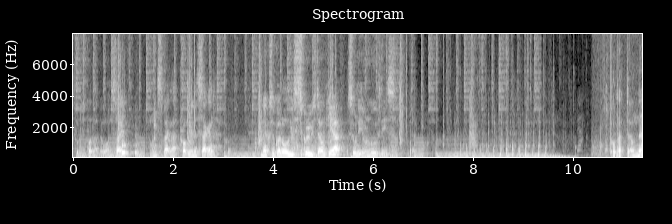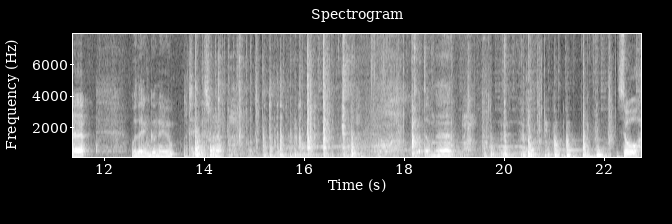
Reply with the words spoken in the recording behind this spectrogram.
So we'll just put that to one side. We'll inspect that properly in a second. Next we've got all these screws down here, so we need to remove these. Pull that down there. We're then going to take this one out. Down there. So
